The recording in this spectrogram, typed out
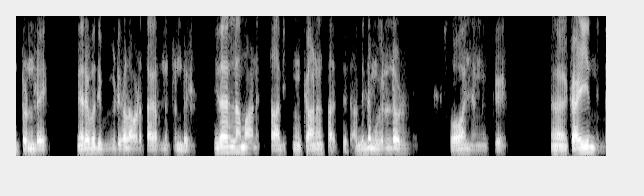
ഇട്ടുണ്ട് നിരവധി വീടുകൾ അവിടെ തകർന്നിട്ടുണ്ട്. ഇതെല്ലാമാണ് സാധിക്കും കാണാൻ സാധിച്ചത്. അതിന്റെ മുകളിലോട്ട് പോവാൻ ഞങ്ങൾക്ക് കഴിയുന്നില്ല.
